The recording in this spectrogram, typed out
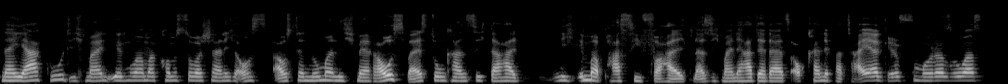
naja, gut, ich meine, irgendwann mal kommst du wahrscheinlich aus, aus der Nummer nicht mehr raus, weißt du, und kannst dich da halt nicht immer passiv verhalten. Also ich meine, er hat ja da jetzt auch keine Partei ergriffen oder sowas.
